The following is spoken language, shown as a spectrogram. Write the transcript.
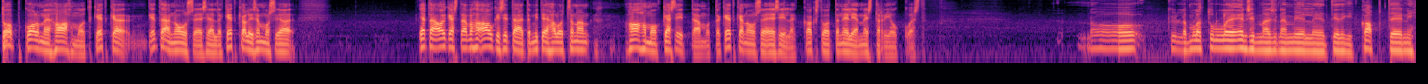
Top 3 hahmot, ketkä, ketä nousee sieltä, ketkä oli semmoisia jätä oikeastaan vähän auki sitä, että miten haluat sanan hahmo käsittää, mutta ketkä nousee esille 2004 mestarijoukkueesta? No kyllä mulle tulee ensimmäisenä mieleen tietenkin kapteeni,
